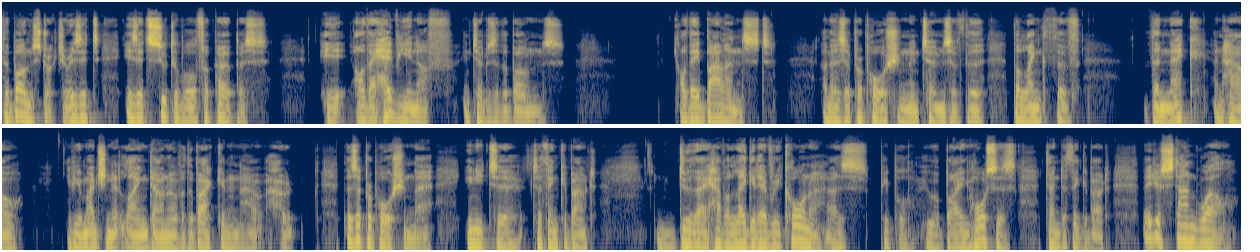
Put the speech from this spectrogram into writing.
the bone structure is it is it suitable for purpose? are they heavy enough in terms of the bones? Are they balanced? And there's a proportion in terms of the the length of the neck and how if you imagine it lying down over the back and how, how there's a proportion there. You need to to think about do they have a leg at every corner, as people who are buying horses tend to think about? They just stand well.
